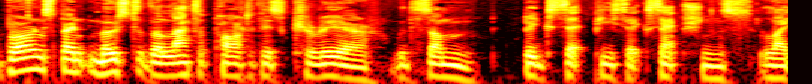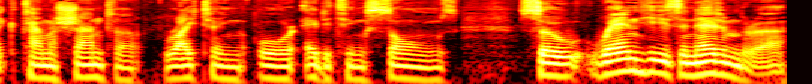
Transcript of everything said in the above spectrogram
Burns spent most of the latter part of his career, with some big set piece exceptions like Tam O'Shanter, writing or editing songs. So when he's in Edinburgh,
